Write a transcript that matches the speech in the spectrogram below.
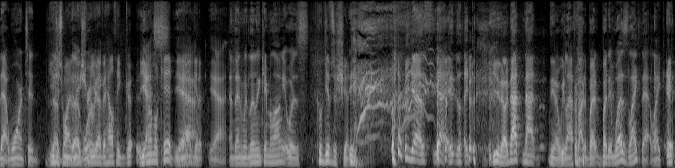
that warranted. You just wanted to make sure you have a healthy, Yes. normal kid. Yeah, I get it. Yeah, and then when Lillian came along, it was Who gives a shit? yes, yeah, it, like you know, not not you know, we laugh about it, but but it was like that. Like, and,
